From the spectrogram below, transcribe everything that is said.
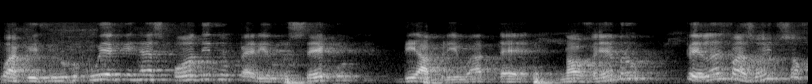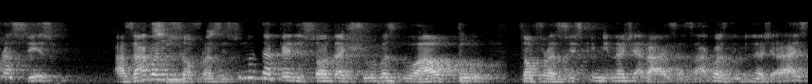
o aquífero Urucuia, que responde no período seco de abril até novembro pelas vazões do São Francisco. As águas Sim. do São Francisco não dependem só das chuvas do Alto São Francisco em Minas Gerais. As águas de Minas Gerais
